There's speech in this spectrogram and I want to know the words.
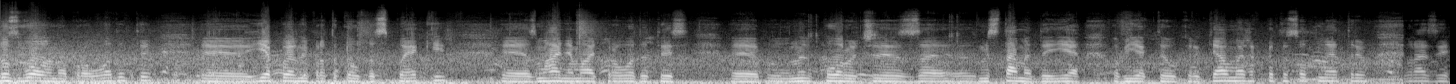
дозволено проводити. Е, Є певний протокол безпеки. Е, Змагання мають проводитись е, поруч з е, містами, де є об'єкти укриття в межах 500 метрів. В разі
